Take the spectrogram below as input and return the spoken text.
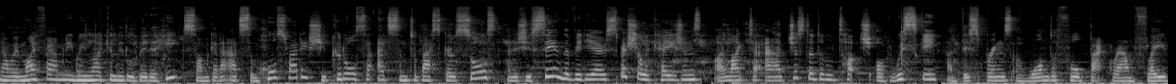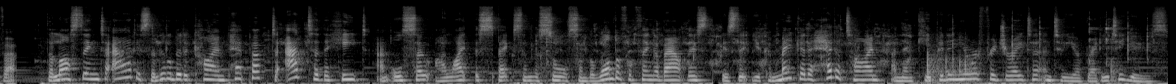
Now in my family we like a little bit of heat so I'm going to add some horseradish. You could also add some Tabasco sauce and as you see in the video, special occasions I like to add just a little touch of whiskey and this brings a wonderful background flavour. The last thing to add is a little bit of cayenne pepper to add to the heat and also I like the specks in the sauce and the wonderful thing about this is that you can make it ahead of time and then keep it in your refrigerator until you're ready to use.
